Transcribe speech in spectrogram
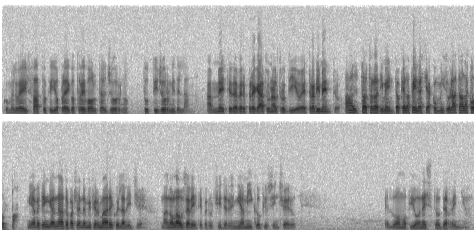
Come lo è il fatto che io prego tre volte al giorno, tutti i giorni dell'anno. Ammette di aver pregato un altro Dio, è tradimento. Alto tradimento, che la pena sia commisurata alla colpa. Mi avete ingannato facendomi firmare quella legge, ma non la userete per uccidere il mio amico più sincero e l'uomo più onesto del regno.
